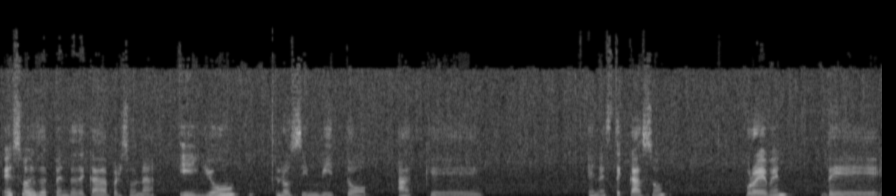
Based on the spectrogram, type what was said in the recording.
Eso es depende de cada persona y yo los invito a que en este caso prueben de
